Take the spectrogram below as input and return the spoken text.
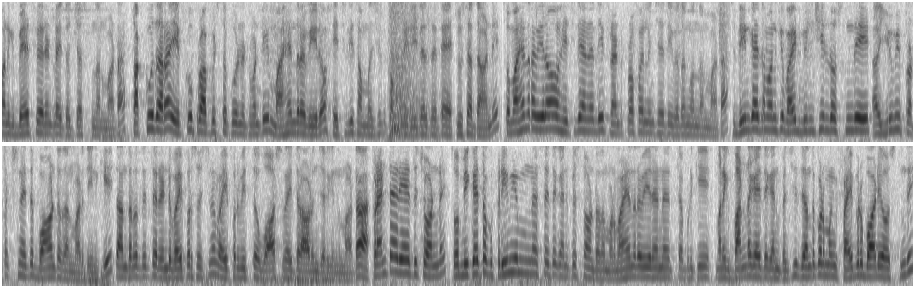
మనకి బేస్ వేరియంట్ అయితే వచ్చేస్తుంది అనమాట తక్కువ ధర ఎక్కువ ప్రాఫిట్స్తో కూడినటువంటి మహేంద్ర వీరో హెచ్డి సంబంధించిన కంపెనీ డీటెయిల్స్ అయితే చూసేద్దామండి. సో మహేంద్ర వీరో హెచ్డి అనేది ఫ్రంట్ ప్రొఫైల్ నుంచి అయితే ఈ విధంగా ఉందన్నమాట. దీనికైతే మనకి వైట్ విండ్ షీల్డ్ వస్తుంది యూవీ ప్రొటెక్షన్ అయితే బాగుంటుంది అనమాట దీనికి. దాని తర్వాత అయితే రెండు వైపర్స్ వచ్చిన వైపర్ విత్ వాషర్ అయితే రావడం జరిగింది అనమాట ఫ్రంట్ ఏరియా అయితే చూడండి. సో మీకైతే ఒక ప్రీమియంనెస్ అయితే కనిపిస్తూ ఉంటుంది అనమాట మహేంద్ర వీర్ అనేటప్పటికి మనకి బండగా అయితే కనిపించింది. ఇదంతా కూడా మనకి ఫైబర్ బాడీ వస్తుంది.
